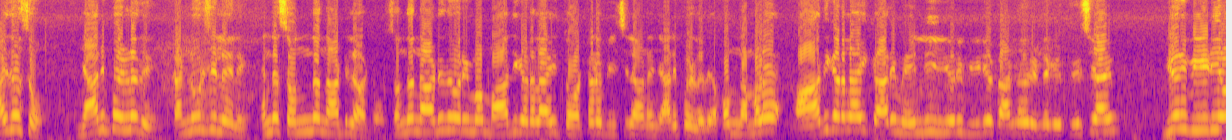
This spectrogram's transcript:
ഹായ് ദോസോ ഞാനിപ്പോ ഉള്ളത് കണ്ണൂർ ജില്ലയിൽ എന്റെ സ്വന്തം നാട്ടിലാട്ടോ. സ്വന്തം നാട് എന്ന് പറയുമ്പോൾ ആദികടലായി തോട്ടട ബീച്ചിലാണ് ഞാനിപ്പോ ഉള്ളത്. അപ്പം നമ്മളെ ആദികടലായി കാര്യം മെയിൻലി ഈ ഒരു വീഡിയോ കാണുന്നവരുണ്ടെങ്കിൽ തീർച്ചയായും ഈ ഒരു വീഡിയോ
